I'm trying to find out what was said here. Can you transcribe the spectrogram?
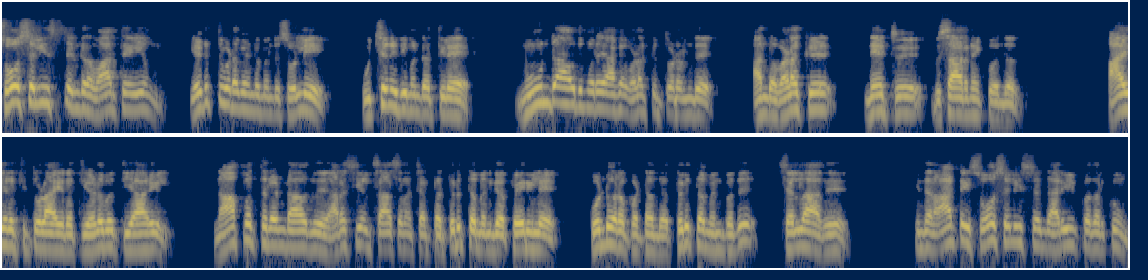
சோசியலிஸ்ட் என்கிற வார்த்தையையும் எடுத்து விட வேண்டும் என்று சொல்லி உச்ச நீதிமன்றத்திலே மூன்றாவது முறையாக வழக்கு தொடர்ந்து அந்த வழக்கு நேற்று விசாரணைக்கு வந்தது. ஆயிரத்தி தொள்ளாயிரத்தி எழுபத்தி ஆறில் நாற்பத்தி இரண்டாவது அரசியல் சாசன சட்ட திருத்தம் என்கிற பெயரிலே கொண்டு வரப்பட்ட அந்த திருத்தம் என்பது செல்லாது. இந்த நாட்டை சோசியலிஸ்ட் என்று அறிவிப்பதற்கும்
